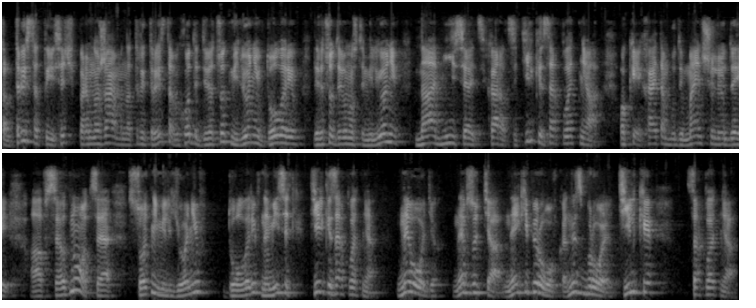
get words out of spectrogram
там 300 тисяч перемножаємо на 3-300, виходить 900 мільйонів доларів, 990 мільйонів на місяць. Карл, це тільки зарплатня. Окей, хай там буде менше людей, а все одно це сотні мільйонів доларів на місяць, тільки зарплатня. Не одяг, не взуття, не екіпіровка, не зброя, тільки зарплатня.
